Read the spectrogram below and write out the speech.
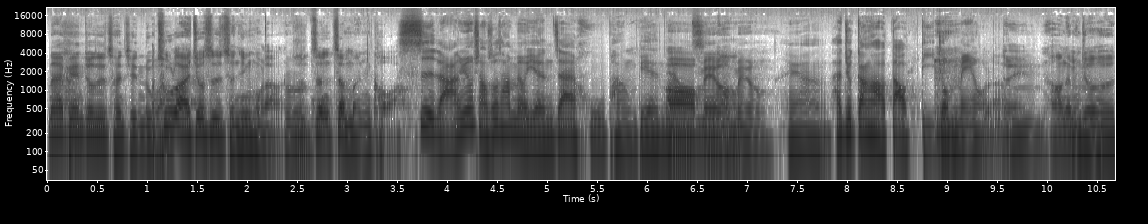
那边就是澄清路啊，出来就是澄清湖啦，就是正正门口啊，是啦，因为我想说他没有沿在湖旁边这样子，哦没有没有，哎呀，他就刚好到底就没有了。对，然后那边就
